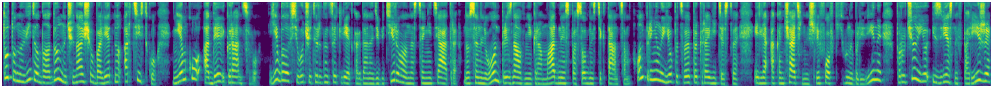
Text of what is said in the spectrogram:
Тут он увидел молодую начинающую балетную артистку, немку Адель Гранцеву. Ей было всего 14 лет, когда она дебютировала на сцене театра, но Сен-Леон признал в ней громадные способности к танцам. Он принял ее под свое покровительство и для окончательной шлифовки юной балерины поручил ее известной в Париже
